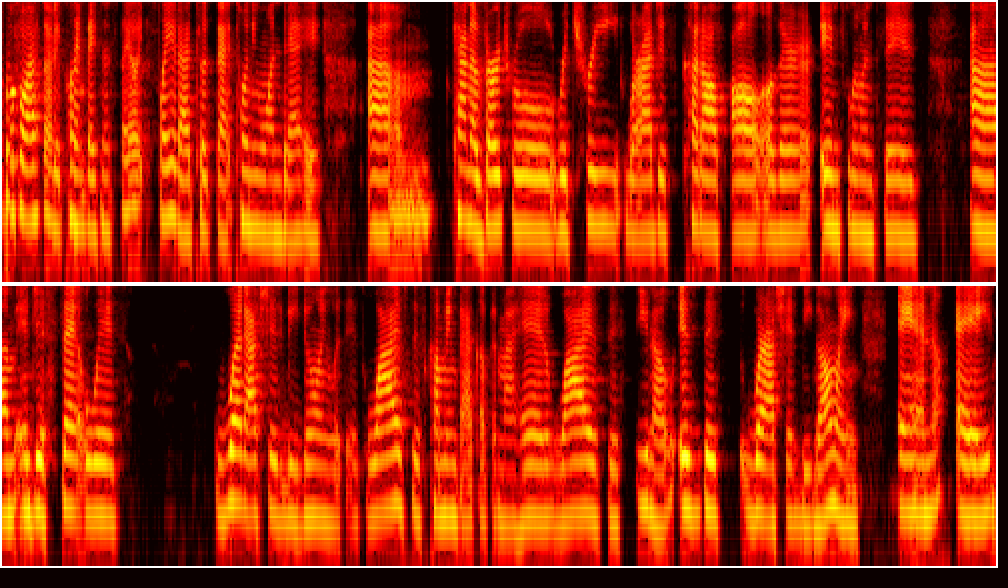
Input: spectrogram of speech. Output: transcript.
before I started plant-based and Slate, I took that 21 day um kind of virtual retreat where I just cut off all other influences um, and just set with what I should be doing with this. Why is this coming back up in my head? Why is this, you know, is this where I should be going? And a,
